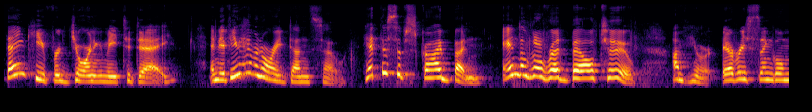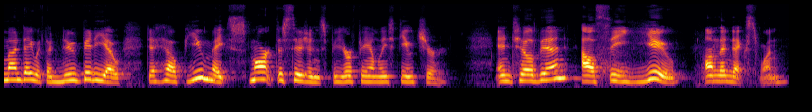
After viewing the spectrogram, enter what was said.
thank you for joining me today. And if you haven't already done so, hit the subscribe button and the little red bell too. I'm here every single Monday with a new video to help you make smart decisions for your family's future. Until then, I'll see you on the next one.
